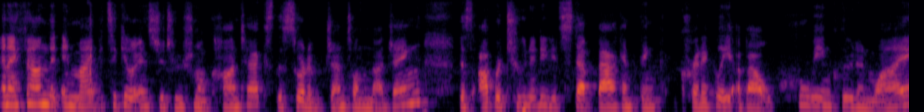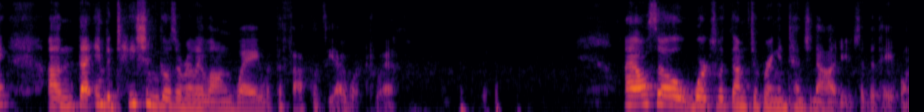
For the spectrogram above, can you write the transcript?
And I found that in my particular institutional context, this sort of gentle nudging, this opportunity to step back and think critically about who we include and why, um, that invitation goes a really long way with the faculty I worked with. I also worked with them to bring intentionality to the table.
